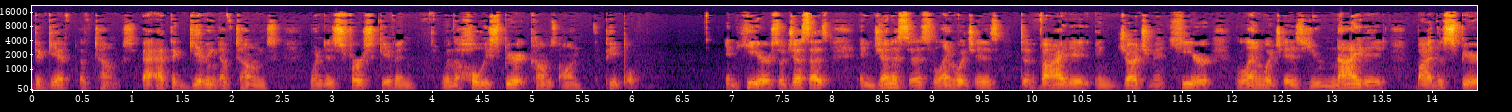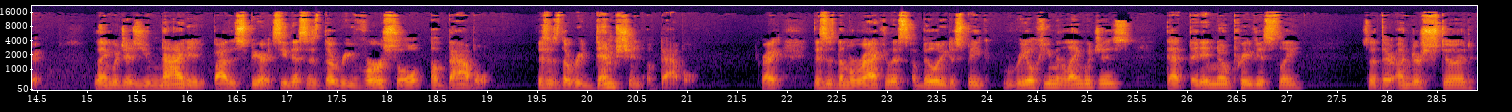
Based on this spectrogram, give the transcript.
the gift of tongues, at the giving of tongues when it is first given, when the Holy Spirit comes on the people. And here, so just as in Genesis, language is divided in judgment, here, language is united by the Spirit. Language is united by the Spirit. See, this is the reversal of Babel. This is the redemption of Babel right? This is the miraculous ability to speak real human languages that they didn't know previously, so that they're understood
